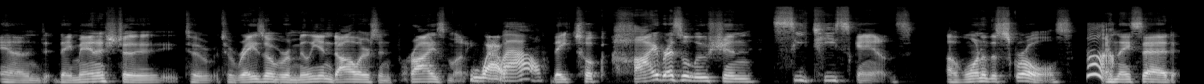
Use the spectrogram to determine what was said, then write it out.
and they managed to to to raise over a million dollars in prize money. Wow. Wow. they took high resolution CT scans of one of the scrolls Huh. and they said,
